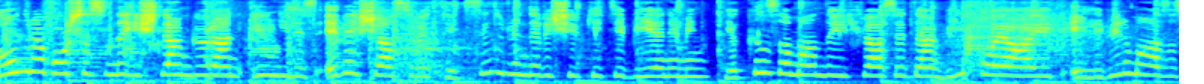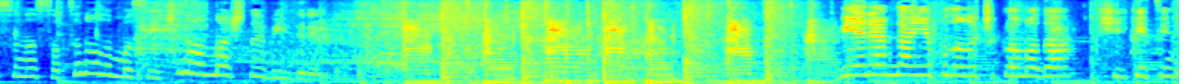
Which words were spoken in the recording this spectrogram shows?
Londra borsasında işlem gören İngiliz ev eşyası ve tekstil ürünleri şirketi B&M'in yakın zamanda iflas eden Wilko'ya ait 51 mağazasının satın alınması için anlaştığı bildirildi. B&M'den yapılan açıklamada şirketin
